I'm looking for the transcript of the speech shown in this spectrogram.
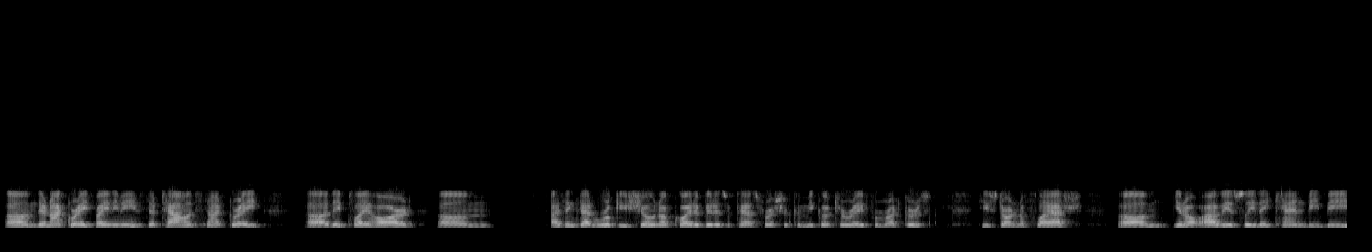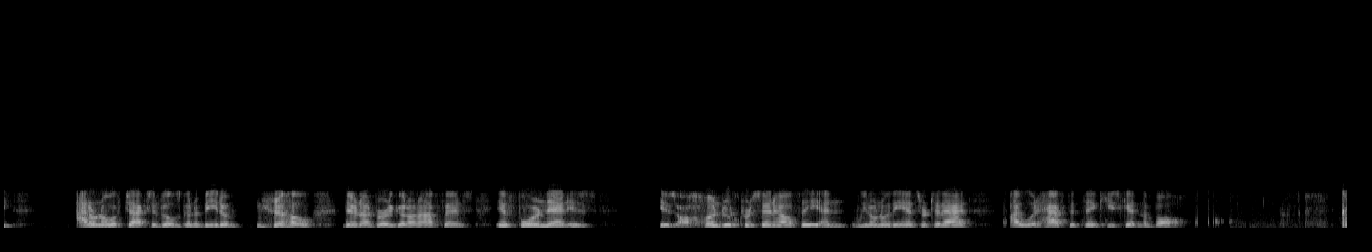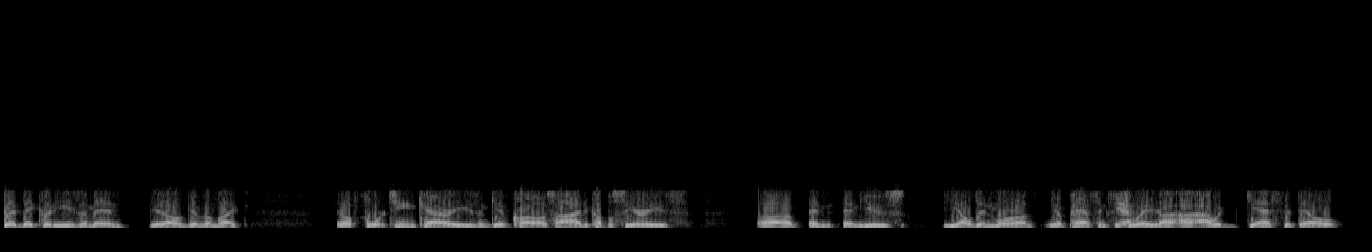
Um, they're not great by any means. Their talent's not great. Uh, they play hard. Um, I think that rookie's shown up quite a bit as a pass rusher, Kemoko Turay from Rutgers. He's starting to flash. Um, you know, obviously they can be beat. I don't know if Jacksonville is going to beat them. You know, they're not very good on offense. If Fournette is is a hundred percent healthy, and we don't know the answer to that, I would have to think he's getting the ball. could they could ease him in? You know, give him like you know 14 carries and give Carlos Hyde a couple series, um, and and use Yeldon more on you know passing Yeah. situations. I, I I would guess that they'll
